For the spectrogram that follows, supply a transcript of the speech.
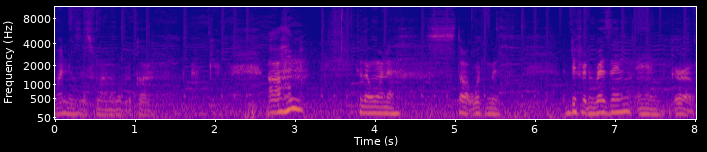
My nails is flying all over the car. Um, because I want to start working with a different resin. And girl,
